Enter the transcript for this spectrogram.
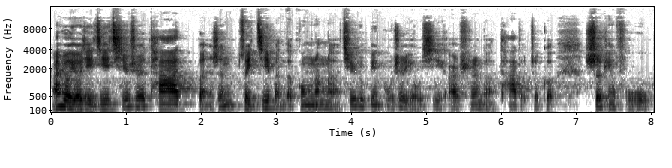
安卓游戏机其实它本身最基本的功能呢，其实并不是游戏，而是呢它的这个视频服务。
